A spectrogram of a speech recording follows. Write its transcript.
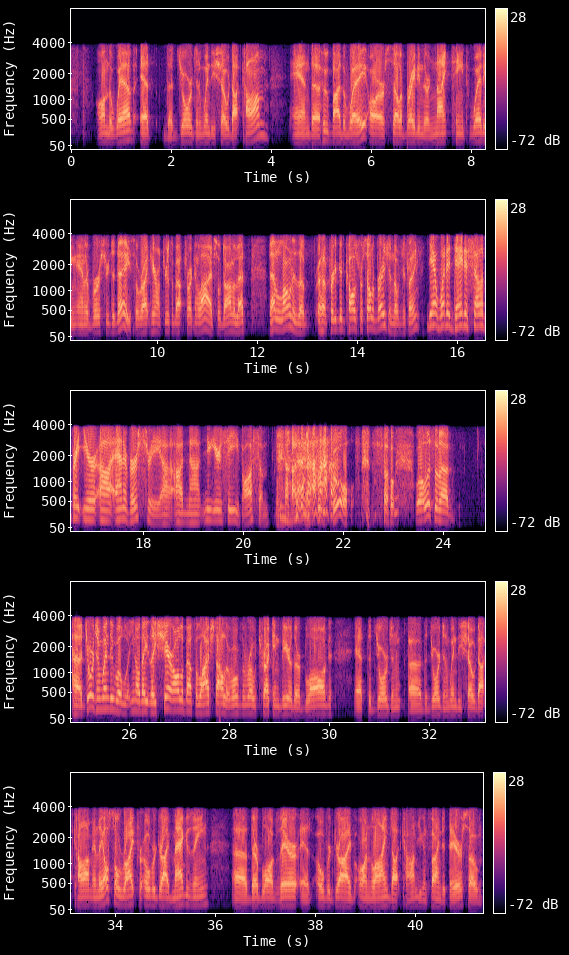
on the web at thegeorgeandwendyshow.com, and uh, who, by the way, are celebrating their 19th wedding anniversary today. So right here on Truth About Trucking Live. So Donna, that that alone is a, a pretty good cause for celebration, don't you think? Yeah, what a day to celebrate your uh anniversary uh, on uh, New Year's Eve. Awesome. I think that's pretty cool. So, well, listen, uh, uh, George and Wendy will, you know, they they share all about the lifestyle of over the road trucking via their blog at the George and uh, the George and Wendy Show.com, and they also write for Overdrive Magazine. Uh, their blog's there at overdriveonline.com. You can find it there. So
